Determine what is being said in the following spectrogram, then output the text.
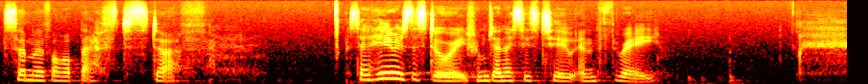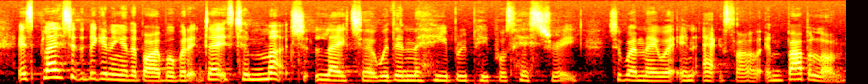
some of our best stuff. So here is the story from Genesis 2 and 3. It's placed at the beginning of the Bible, but it dates to much later within the Hebrew people's history, to when they were in exile in Babylon.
